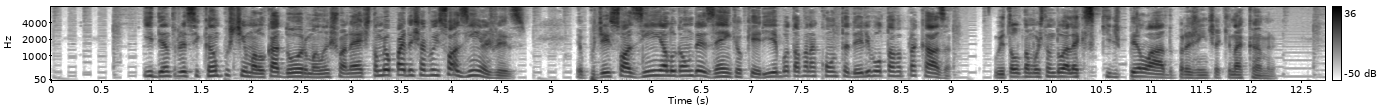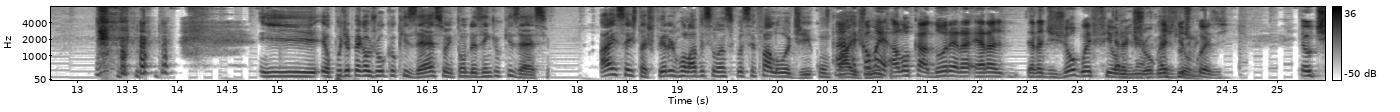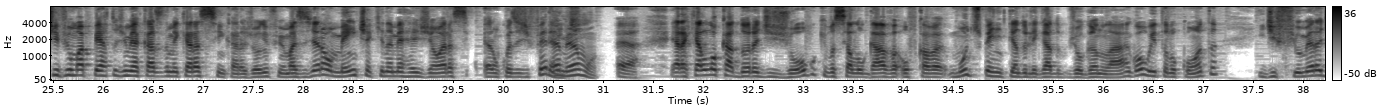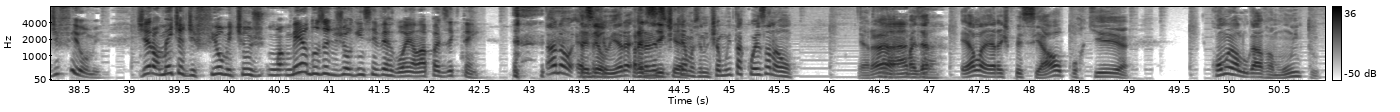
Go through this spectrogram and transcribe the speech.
E dentro desse campus tinha uma locadora, uma lanchonete, então meu pai deixava eu ir sozinho às vezes. Eu podia ir sozinho e alugar um desenho que eu queria, e botava na conta dele e voltava pra casa. O Ítalo tá mostrando o Alex Kidd pelado pra gente aqui na câmera. e eu podia pegar o jogo que eu quisesse, ou então o desenho que eu quisesse. Às sextas-feiras rolava esse lance que você falou, de ir com o pai Ah, calma aí, a locadora era, era, era de jogo e filme, Era de né? jogo e As duas filme. coisas. Eu tive uma perto de minha casa também que era assim, cara, jogo e filme. Mas geralmente aqui na minha região era, eram coisas diferentes. É mesmo? É. Era aquela locadora de jogo que você alugava ou ficava muito Super Nintendo ligado jogando lá, igual o Ítalo conta. E de filme era de filme. Geralmente a de filme tinha uma meia dúzia de joguinhos sem vergonha lá pra dizer que tem. Ah, não, essa que eu ia era, era nesse que é. esquema, assim, não tinha muita coisa, não. Era. Ah, mas tá. é- ela era especial porque, como eu alugava muito,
